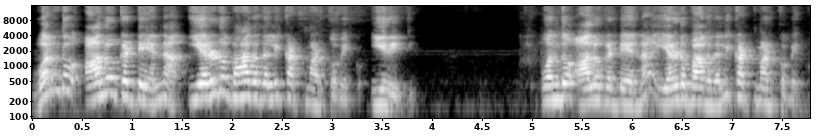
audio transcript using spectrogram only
ಒಂದು ಆಲೂಗಡ್ಡೆಯನ್ನ ಎರಡು ಭಾಗದಲ್ಲಿ ಕಟ್ ಮಾಡ್ಕೋಬೇಕು, ಈ ರೀತಿ. ಒಂದು ಆಲೂಗಡ್ಡೆಯನ್ನ ಎರಡು ಭಾಗದಲ್ಲಿ ಕಟ್ ಮಾಡ್ಕೋಬೇಕು.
